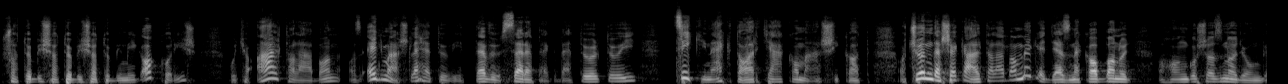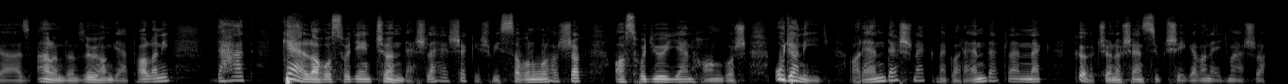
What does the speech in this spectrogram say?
stb. stb. stb. Még akkor is, hogyha általában az egymás lehetővé tevő szerepek betöltői cikinek tartják a másikat. A csöndesek általában megegyeznek abban, hogy a hangos az nagyon gáz, állandóan az ő hangját hallani, de hát kell ahhoz, hogy én csöndes lehessek és visszavonulhassak, az, hogy ő ilyen hangos. Ugyanígy a rendesnek, meg a rendetlennek kölcsönösen szüksége van egymásra.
